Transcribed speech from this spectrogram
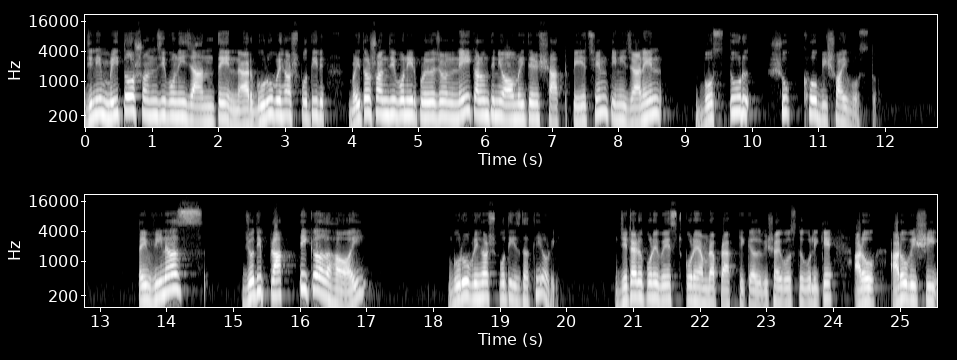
যিনি মৃত সঞ্জীবনী জানতেন, আর গুরু বৃহস্পতির মৃত সঞ্জীবনীর প্রয়োজন নেই, কারণ তিনি অমৃতের স্বাদ পেয়েছেন। তিনি জানেন বস্তুর সূক্ষ্ম বিষয়বস্তু। তাই ভিনাস যদি প্র্যাকটিক্যাল হয়, গুরু বৃহস্পতি ইজ দ্য থিওরি। যেটার উপরে বেস্ট করে আমরা প্র্যাকটিক্যাল বিষয়বস্তুগুলিকে আরও আরও বেশি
